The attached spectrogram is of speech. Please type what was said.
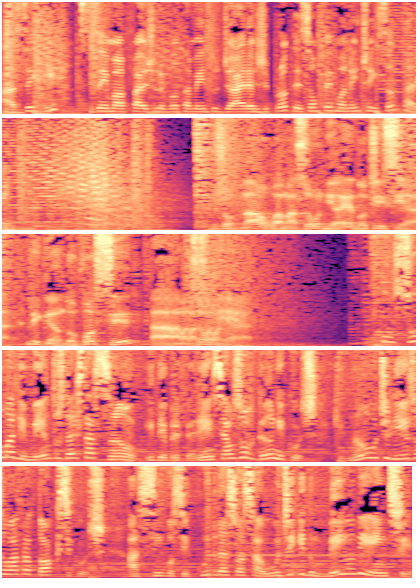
A seguir, SEMA faz levantamento de áreas de proteção permanente em Santarém. Jornal Amazônia é notícia, ligando você à Amazônia. Consuma alimentos da estação e dê preferência aos orgânicos, que não utilizam agrotóxicos. Assim você cuida da sua saúde e do meio ambiente.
